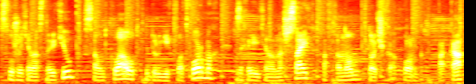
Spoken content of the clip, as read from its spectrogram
Слушайте нас на YouTube, SoundCloud и других платформах. Заходите на наш сайт autonom.org. Пока!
